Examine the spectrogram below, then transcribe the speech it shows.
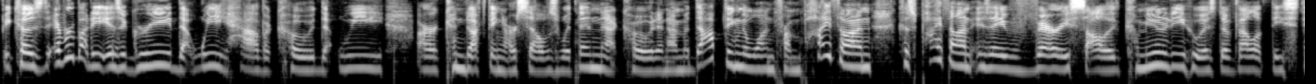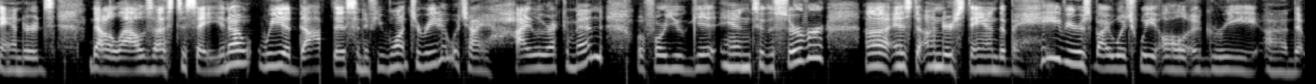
because everybody is agreed that we have a code that we are conducting ourselves within that code. And I'm adopting the one from Python because Python is a very solid community who has developed these standards that allows us to say, you know, we adopt this. And if you want to read it, which I highly recommend before you get into the server, uh, is to understand the behaviors by which we all agree uh, that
